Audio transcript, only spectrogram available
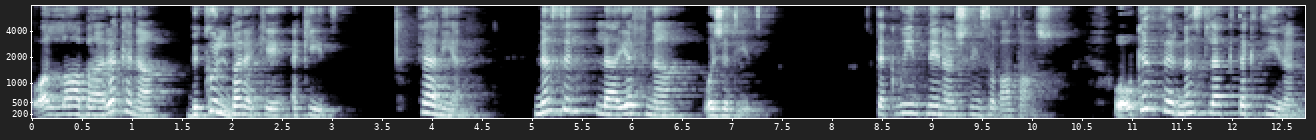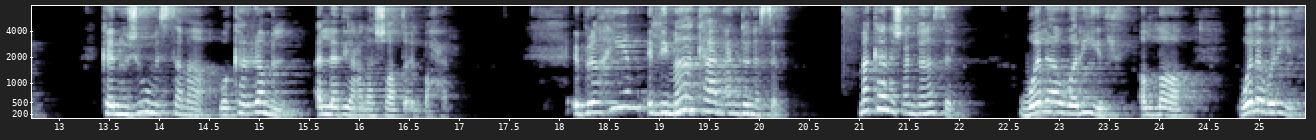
والله باركنا بكل بركة أكيد. ثانيا نسل لا يفنى وجديد. تكوين 22 17 وأكثر نسلك تكثيرا كنجوم السماء وكالرمل الذي على شاطئ البحر. إبراهيم اللي ما كان عنده نسل ما كانش عنده نسل. ولا وريث الله ولا وريث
